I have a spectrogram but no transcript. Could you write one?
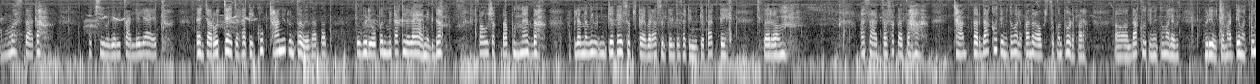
आणि मस्त आता पक्षी वगैरे चाललेले आहेत. त्यांच्या रोजच्या ह्याच्यासाठी खूप छान इथून थवे जातात. तो व्हिडिओ पण मी टाकलेला आहे अनेकदा पाहू शकता पुन्हा एकदा. आपल्या नवीन जे काही सबस्क्रायबर असेल त्यांच्यासाठी मी तो टाकते. तर असा आजचा सकाळचा हा छान. तर दाखवते मी तुम्हाला पंधरा ऑगस्टचं पण थोडंफार दाखवते मी तुम्हाला व्हिडिओच्या माध्यमातून.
